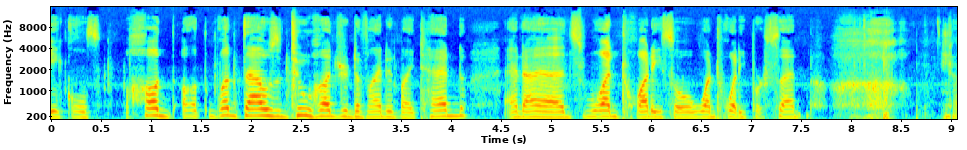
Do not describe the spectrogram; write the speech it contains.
equals uh, 1,200 divided by 10, and uh, it's 120, so 120%. Okay.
